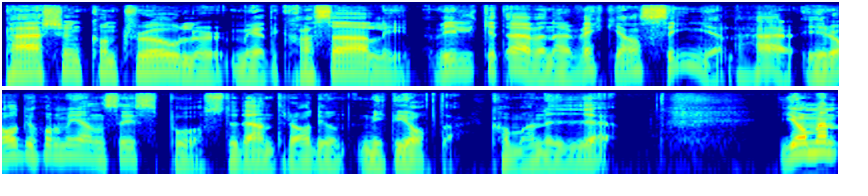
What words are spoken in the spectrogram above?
Passion Controller med Khazali, vilket även är veckans singel här i Radio Holmiensis på Studentradion 98,9. Ja men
